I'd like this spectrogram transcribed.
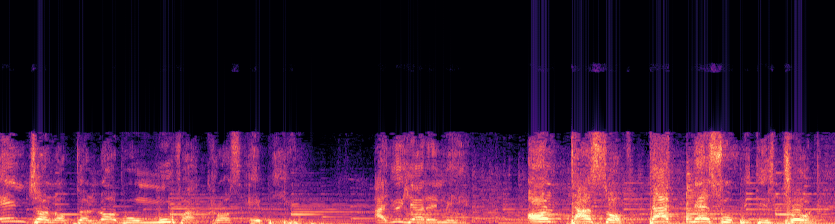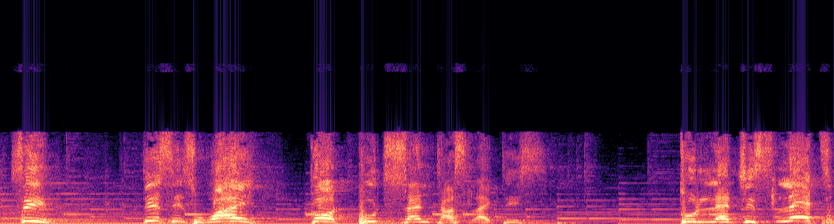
angel of the Lord will move across ABU. Are you hearing me? Altars of darkness will be dethroned. See, this is why God put centers like this to legislate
